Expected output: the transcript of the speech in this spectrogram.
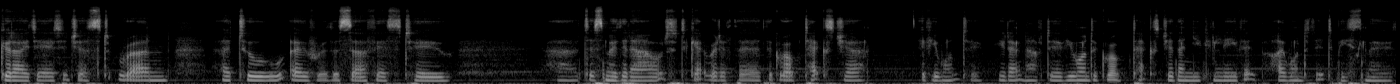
a good idea to just run a tool over the surface to uh, to smooth it out, to get rid of the, the grog texture if you want to. You don't have to. If you want a grog texture, then you can leave it, but I wanted it to be smooth.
